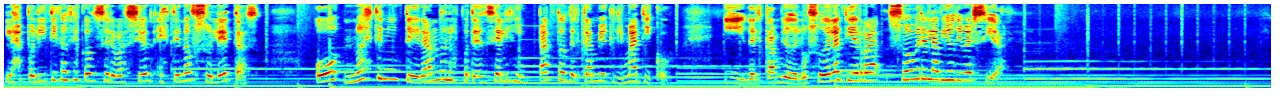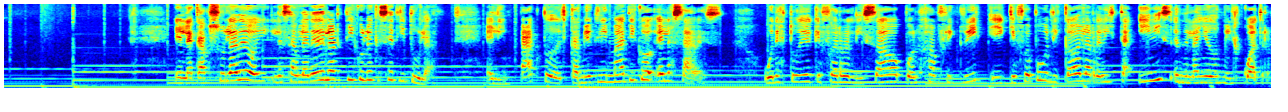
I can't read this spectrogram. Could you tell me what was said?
las políticas de conservación estén obsoletas o no estén integrando los potenciales impactos del cambio climático y del cambio del uso de la tierra sobre la biodiversidad. En la cápsula de hoy les hablaré del artículo que se titula El impacto del cambio climático en las aves, un estudio que fue realizado por Humphrey Creek y que fue publicado en la revista Ibis en el año 2004.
